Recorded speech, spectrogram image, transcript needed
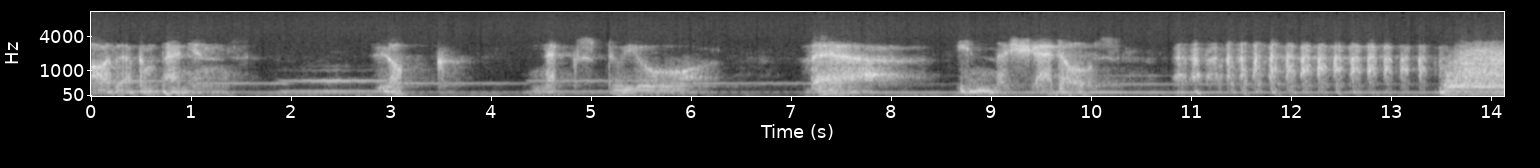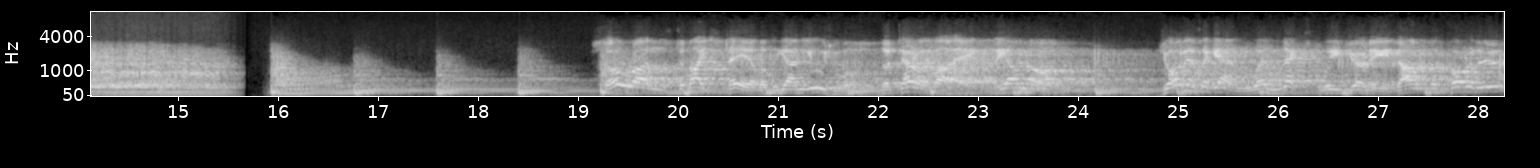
are their companions. Look next to you. There, in the shadows. tale of the unusual, the terrifying, the unknown. Join us again when next we journey down the corridors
